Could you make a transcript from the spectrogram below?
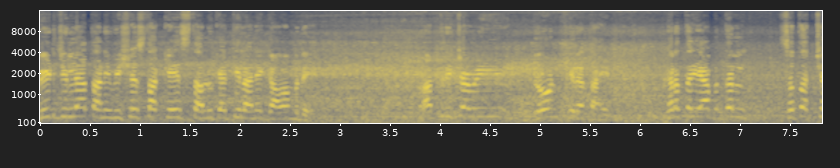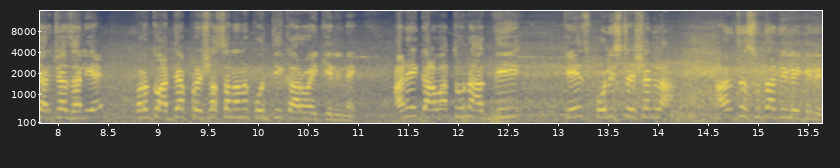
बीड जिल्ह्यात आणि विशेषतः केस तालुक्यातील अनेक गावामध्ये रात्रीच्या वेळी ड्रोन फिरत आहेत. खरं तर याबद्दल सतत चर्चा झाली आहे परंतु अद्याप प्रशासनानं कोणतीही कारवाई केली नाही. अनेक गावातून अगदी केस पोलीस स्टेशनला अर्जसुद्धा दिले गेले.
